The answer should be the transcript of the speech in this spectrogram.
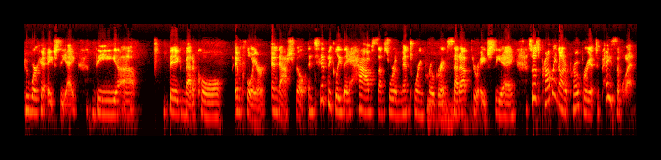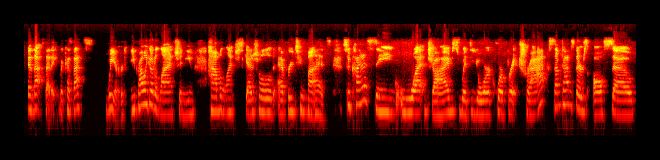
who work at HCA, the uh, big medical employer in Nashville. And typically they have some sort of mentoring program set up through HCA. So it's probably not appropriate to pay someone in that setting because that's weird. You probably go to lunch and you have a lunch scheduled every two months. So, kind of seeing what jives with your corporate track. Sometimes there's also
